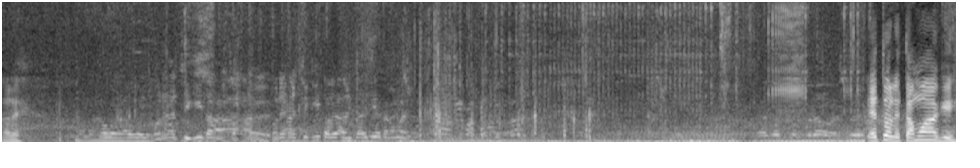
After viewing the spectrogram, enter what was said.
más. Dale. Pones a chiquita, a- a- pones a chiquita, ahorita decía, ¿cómo es? Estamos aquí.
